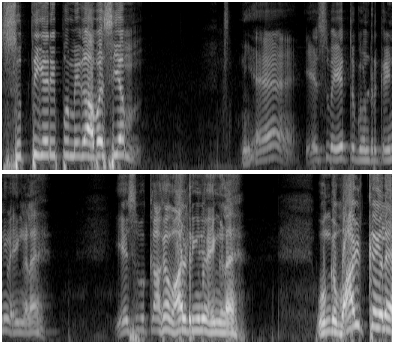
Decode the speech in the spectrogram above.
சுத்திகரிப்பு மிக அவசியம். நீங்கள் இயேசுவை ஏற்றுக்கொண்டிருக்கிறீன்னு வைங்களேன். இயேசுவுக்காக வாழ்கிறீங்கன்னு வைங்களேன். உங்கள் வாழ்க்கையில்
